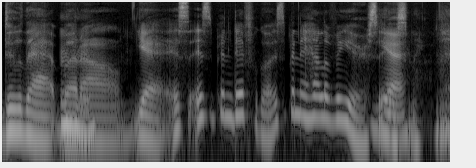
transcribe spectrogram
do that. But Mhm. um, yeah, it's it's been difficult. It's been a hell of a year, seriously. Yeah.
